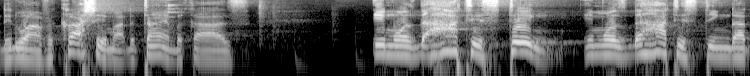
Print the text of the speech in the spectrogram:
did one for clash him at the time because it was the hottest thing. It was the hottest thing that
